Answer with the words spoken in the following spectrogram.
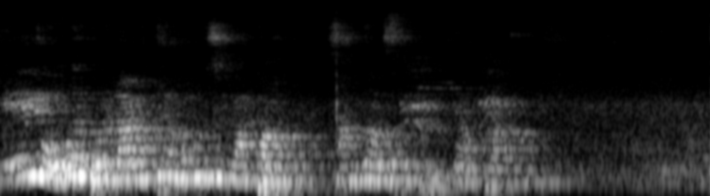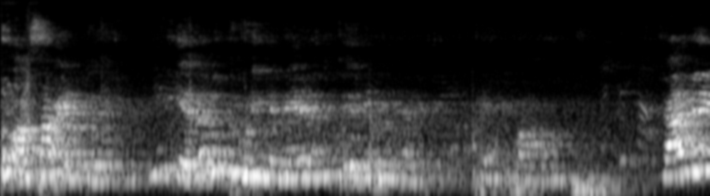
டெய்லி ஒவ்வொரு பொருளா விற்று நம்ம சந்தோஷம். அப்பா ஆயிட்டு இனி எதை விட்டு குடிக்கணும் எனக்கு தெரியல அப்பா ஃபேமிலி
